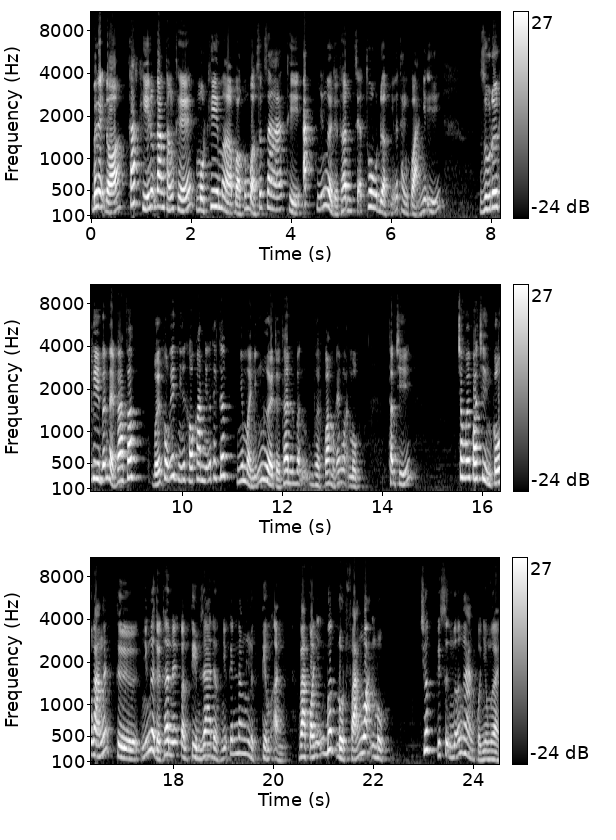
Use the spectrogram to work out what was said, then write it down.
bên cạnh đó các khí nó đang thắng thế. Một khi mà bỏ công bỏ sức ra thì ắt những người tuổi thân sẽ thu được những cái thành quả như ý. Dù đôi khi vẫn phải va vấp với không ít những khó khăn, những thách thức, nhưng mà những người tuổi thân vẫn vượt qua một cách ngoạn mục. Thậm chí, trong cái quá trình cố gắng ấy từ những người tuổi thân ấy còn tìm ra được những cái năng lực tiềm ẩn và có những bước đột phá ngoạn mục trước cái sự ngỡ ngàng của nhiều người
